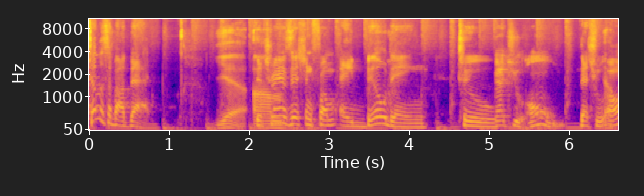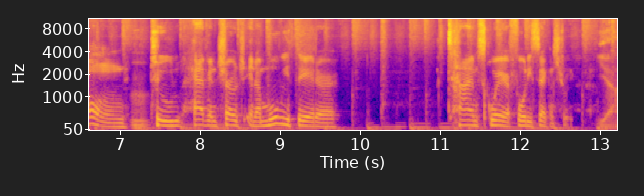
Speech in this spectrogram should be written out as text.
Tell us about that. Yeah. The um, transition from a building to that you own. that you Yeah. owned Mm. to having church in a movie theater, Times Square, 42nd Street. Yeah.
